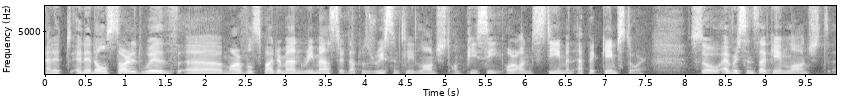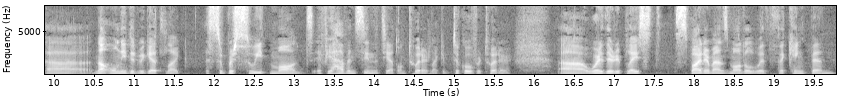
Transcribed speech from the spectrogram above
and it and it all started with uh, Marvel Spider-Man Remastered that was recently launched on PC or on Steam and Epic Game Store. So ever since that game launched, uh, not only did we get like a super sweet mod, if you haven't seen it yet on Twitter, like it took over Twitter, uh, where they replaced Spider-Man's model with the Kingpin.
